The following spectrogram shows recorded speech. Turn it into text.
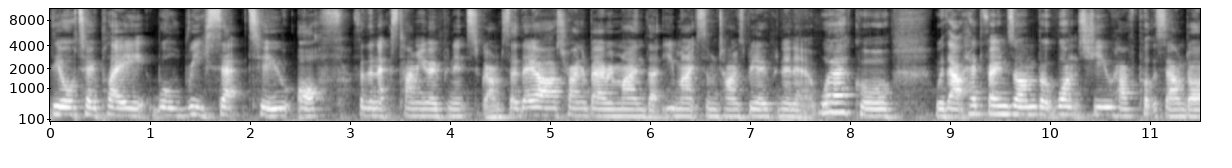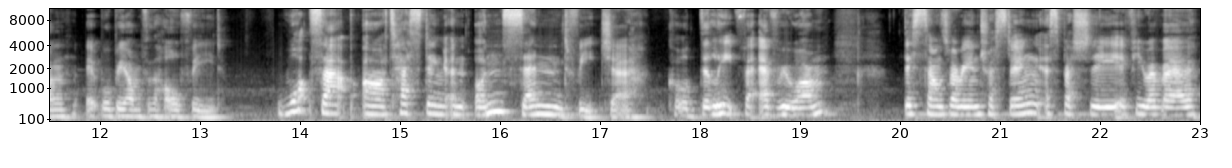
the autoplay will reset to off for the next time you open Instagram. So they are trying to bear in mind that you might sometimes be opening it at work or without headphones on, but once you have put the sound on, it will be on for the whole feed. WhatsApp are testing an unsend feature called Delete for Everyone. This sounds very interesting, especially if you ever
